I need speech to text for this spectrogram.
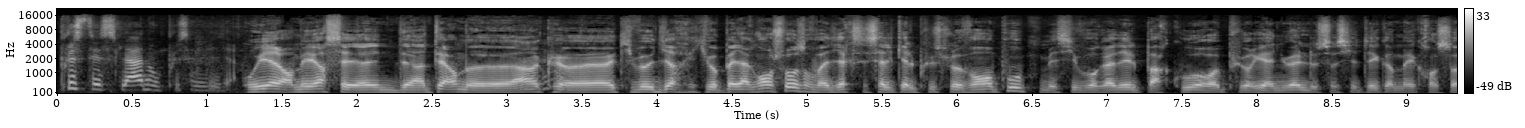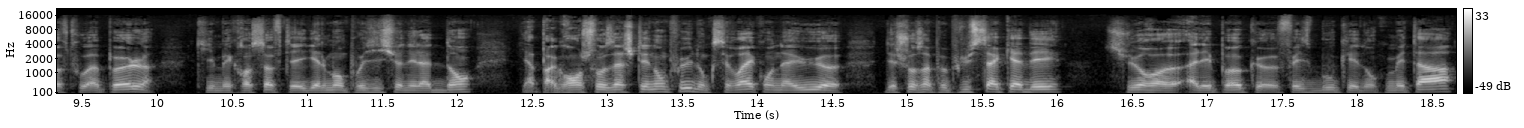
plus Tesla, donc plus Nvidia. Oui, alors meilleur, c'est un terme euh, euh, qui veut dire qui veut pas dire grand-chose. On va dire que c'est celle qui a le plus le vent en poupe. Mais si vous regardez le parcours pluriannuel de sociétés comme Microsoft ou Apple, qui Microsoft est également positionné là-dedans, il n'y a pas grand-chose acheté non plus. Donc c'est vrai qu'on a eu euh, des choses un peu plus saccadées sur, à l'époque, Facebook et donc Meta.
